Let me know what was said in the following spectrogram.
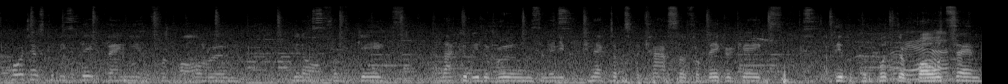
the courthouse could be the big venue for ballroom, you know, for gigs, and that could be the rooms, and then you could connect up to the castle for bigger gigs, and people could put oh, their yeah. boats in.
